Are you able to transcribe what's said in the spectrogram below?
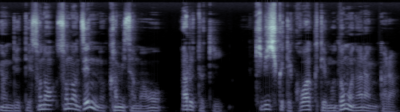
呼んでて、その、その善の神様をある時、厳しくて怖くてもどもならんから、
